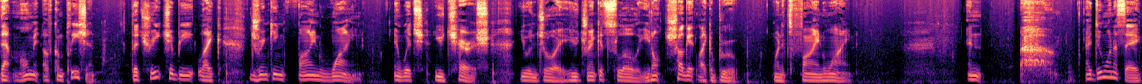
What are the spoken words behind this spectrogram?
that moment of completion. The treat should be like drinking fine wine in which you cherish, you enjoy, you drink it slowly. You don't chug it like a brew when it's fine wine. And I do want to say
